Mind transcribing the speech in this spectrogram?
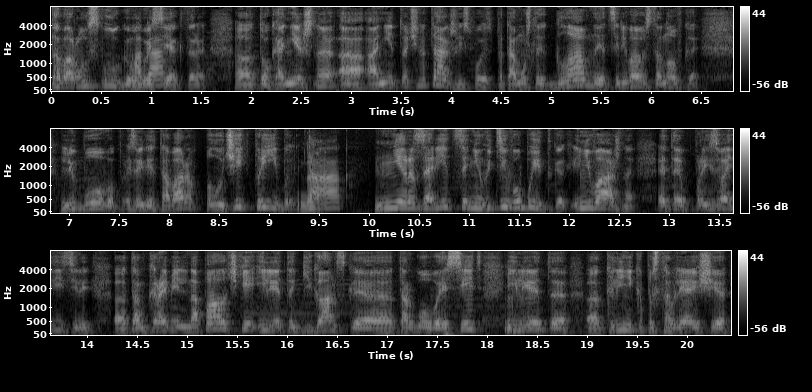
товароуслугового Ага. сектора, э, то, конечно, а, они точно так же используют. Потому что главная целевая установка любого производителя товаров получить прибыль. Так. Не разориться, не уйти в убытках. И неважно, это производители э, там карамель на палочке, или это гигантская торговая сеть, или это э, клиника, поставляющая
